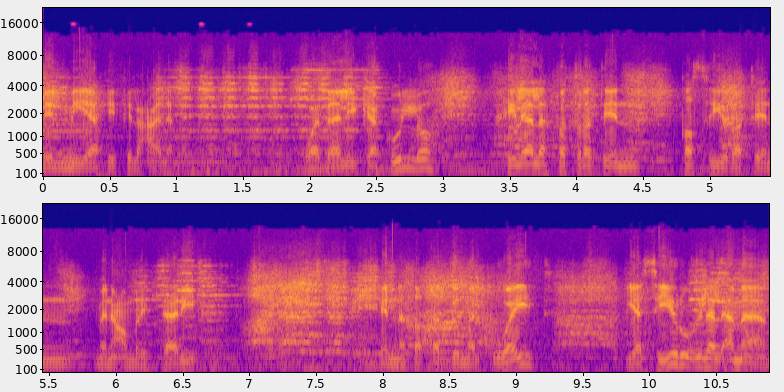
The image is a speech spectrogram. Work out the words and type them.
للمياه في العالم. وذلك كله خلال فترة قصيرة من عمر التاريخ. إن تقدم الكويت يسير إلى الأمام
